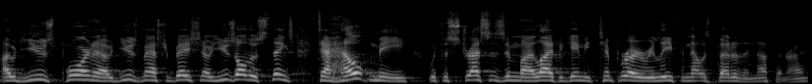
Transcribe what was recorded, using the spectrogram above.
I would use porn and I would use masturbation. I would use all those things to help me with the stresses in my life. It gave me temporary relief, and that was better than nothing, right?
